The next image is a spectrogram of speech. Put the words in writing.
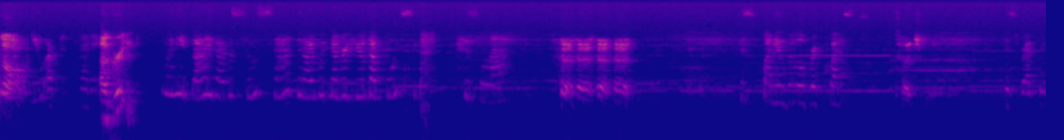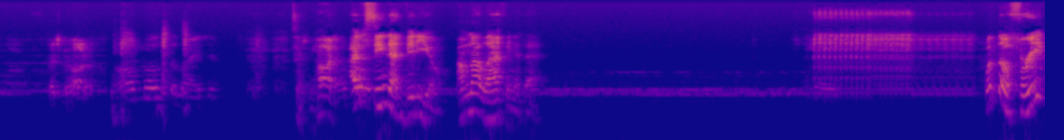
no. You are pathetic. Agreed. When he died, I was so sad that I would never hear that voice again. His laugh, Touch me harder. Almost Elijah. Touch me harder. I've seen that video. I'm not laughing at that. What the freak?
